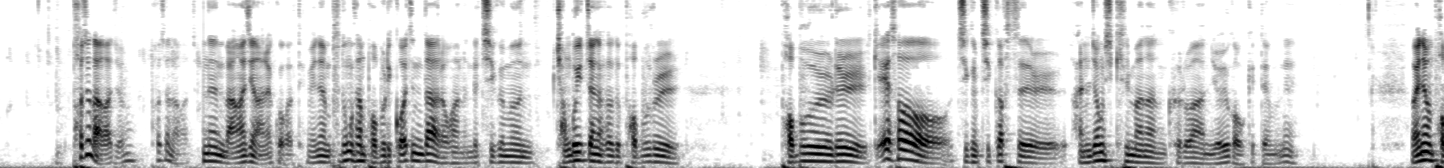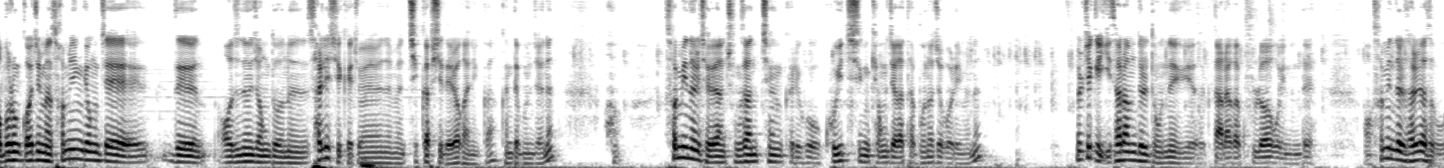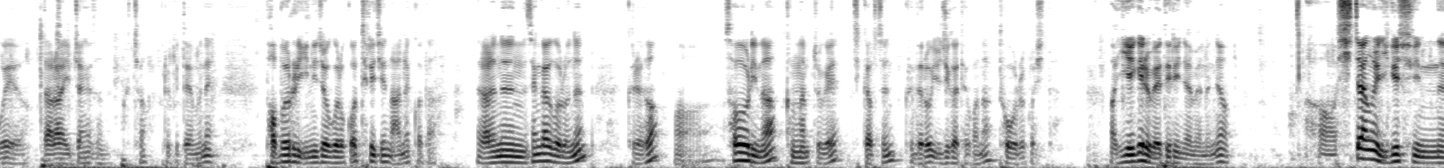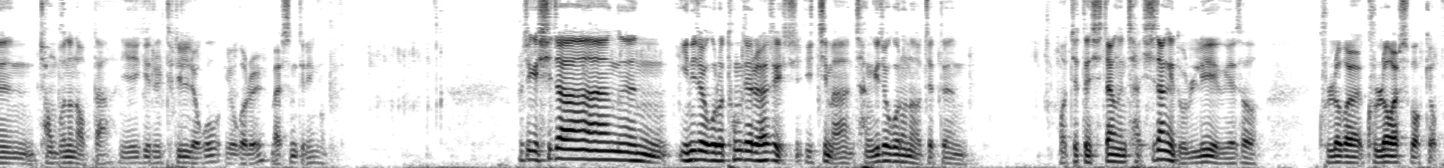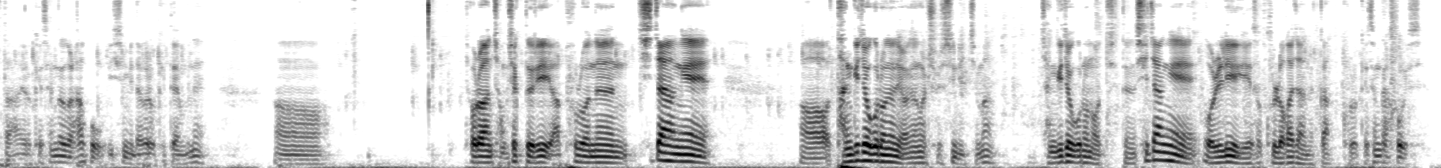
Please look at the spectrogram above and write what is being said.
퍼져 나가죠. 퍼져 나가죠. 는 망하진 않을 것 같아요. 왜냐하면 부동산 버블이 꺼진다 라고 하는데 지금은 정부 입장에서도 버블을 버블을 깨서 지금 집값을 안정시킬 만한 그러한 여유가 없기 때문에 왜냐면 버블은 꺼지면 서민 경제는 어느 정도는 살릴 수 있겠죠. 왜냐면 집값이 내려가니까. 근데 문제는 어, 서민을 제외한 중산층 그리고 고위층 경제가 다 무너져 버리면은 솔직히 이 사람들 돈에 의해서 나라가 굴러가고 있는데 어, 서민들 살려서 뭐예요? 나라 입장에서는 그렇죠. 그렇기 때문에 버블을 인위적으로 꺼트리지는 않을 거다라는 생각으로는 그래서 어, 서울이나 강남 쪽의 집값은 그대로 유지가 되거나 더 오를 것이다. 어, 이 얘기를 왜 드리냐면요. 어, 시장을 이길 수 있는 정부는 없다. 이 얘기를 드리려고 요거를 말씀드린 겁니다. 솔직히 시장은 인위적으로 통제를 할 수 있지만 장기적으로는 어쨌든 어쨌든 시장은 자- 시장의 논리에 의해서 굴러갈 굴러갈 수밖에 없다 이렇게 생각을 하고 있습니다. 그렇기 때문에 어, 저러한 정책들이 앞으로는 시장에 어, 단기적으로는 영향을 줄 수는 있지만 장기적으로는 어쨌든 시장의 원리에 의해서 굴러가지 않을까 그렇게 생각하고 있어요.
